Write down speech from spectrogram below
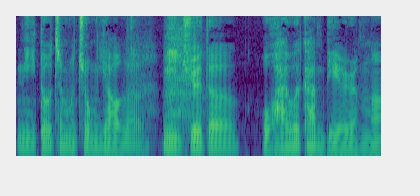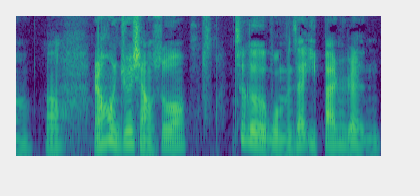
你都这么重要了，你觉得我还会看别人吗？嗯，然后你就想说，这个我们在一般人，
